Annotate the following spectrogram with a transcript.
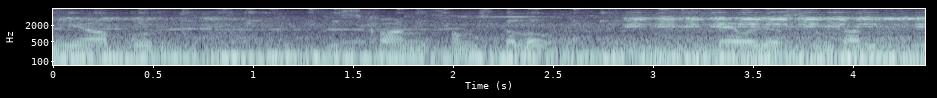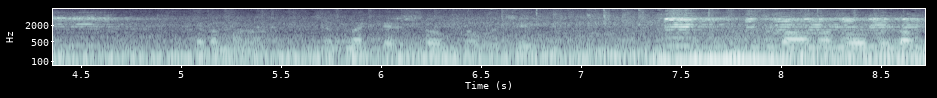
మియాపూర్ ఇస్కాన్ సంస్థలో సేవ చేస్తుంటాను ఇక్కడ మన Chennakeshwara Prabhuji ISKCON Ahobilam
